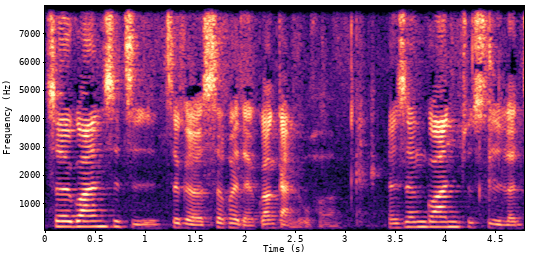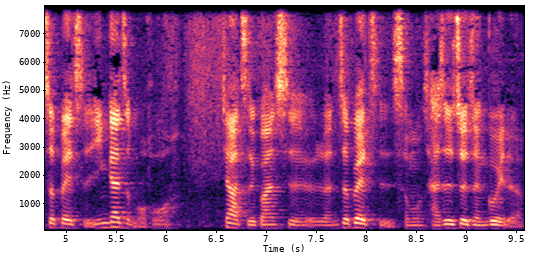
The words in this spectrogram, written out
社会观是指这个社会的观感如何，人生观就是人这辈子应该怎么活，价值观是人这辈子什么才是最珍贵的。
